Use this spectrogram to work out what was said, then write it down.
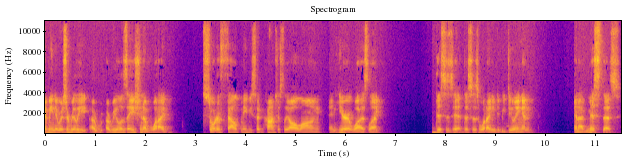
I mean, there was a really a, a realization of what I sort of felt maybe subconsciously all along, and here it was like, this is it. This is what I need to be doing, and and I've missed this.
